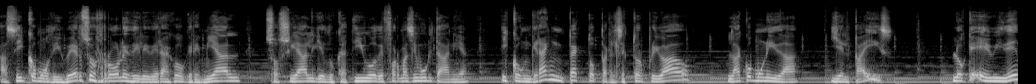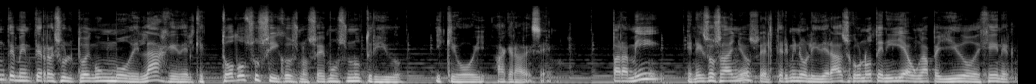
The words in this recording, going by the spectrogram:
así como diversos roles de liderazgo gremial, social y educativo de forma simultánea y con gran impacto para el sector privado, la comunidad y el país, lo que evidentemente resultó en un modelaje del que todos sus hijos nos hemos nutrido y que hoy agradecemos. Para mí, en esos años, el término liderazgo no tenía un apellido de género.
